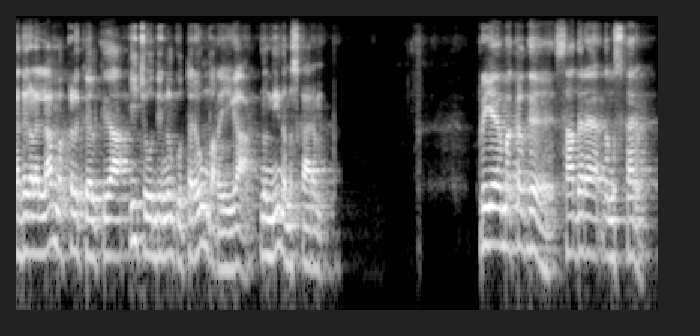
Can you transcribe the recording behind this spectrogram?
കഥകളെല്ലാം മക്കൾ കേൾക്കുക. ഈ ചോദ്യങ്ങൾക്ക് ഉത്തരവും പറയുക. നന്ദി നമസ്കാരം. പ്രിയ മക്കൾക്ക് സാദര നമസ്കാരം.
